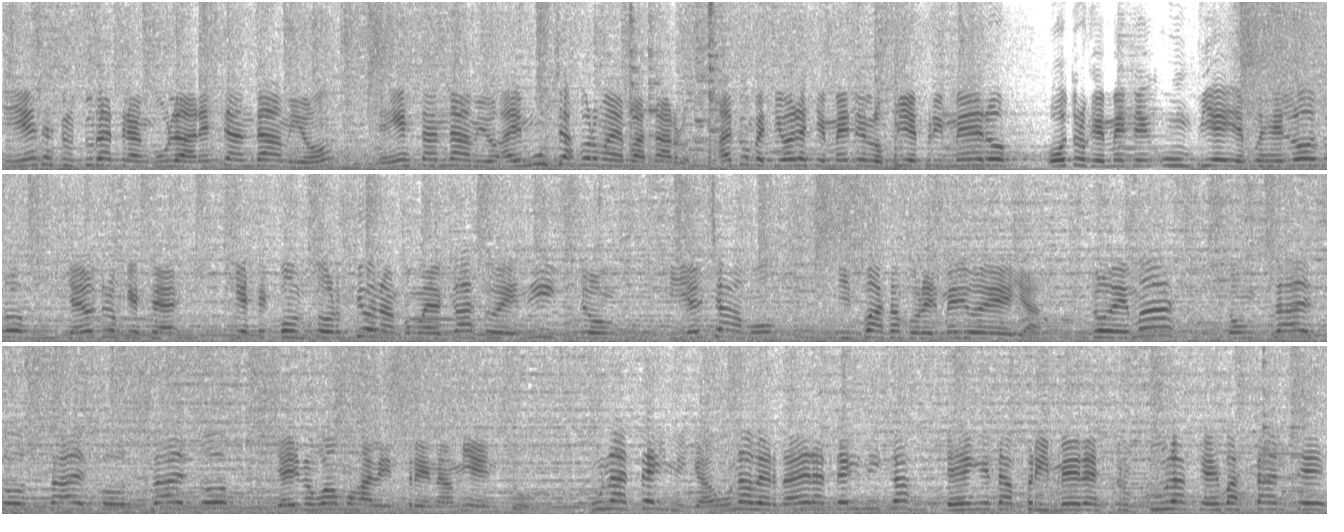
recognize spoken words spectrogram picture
Y en esta estructura triangular, este andamio, en este andamio hay muchas formas de pasarlo. Hay competidores que meten los pies primero, otros que meten un pie y después el otro, y hay otros que se, que se contorsionan, como en el caso de Nixon y el Chamo, y pasan por el medio de ella. Lo demás son saltos, saltos, saltos, y ahí nos vamos al entrenamiento. Una técnica, una verdadera técnica es en esta primera estructura que es bastante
